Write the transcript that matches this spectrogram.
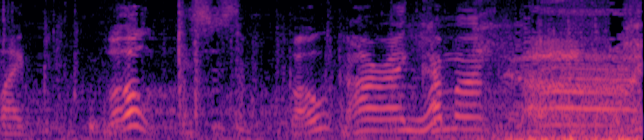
My boat? This is a boat? All right, come on. Ah,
